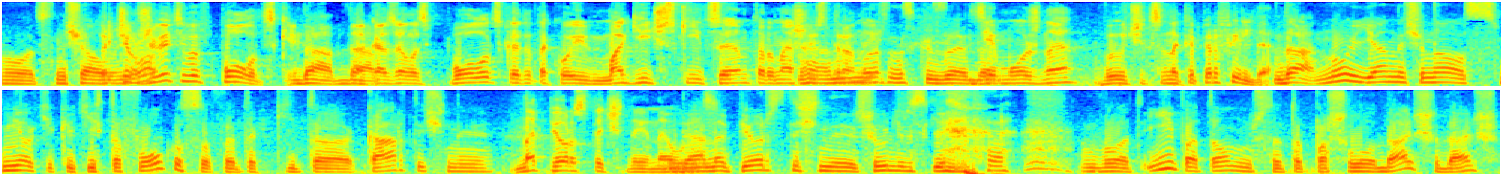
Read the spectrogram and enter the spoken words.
Вот, сначала Причем него- живете вы в Полоцке. Да, да. Оказалось, Полоцк это такой магический центр нашей Да, ну, страны, можно сказать, где да. можно выучиться на Копперфильда. Да, ну я начинал с мелких каких-то фокусов, это какие-то карточные, Наперсточные на да, улице. наперсточные, шулерские, вот, и потом что-то пошло дальше, дальше.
